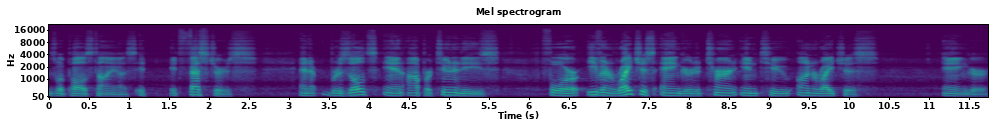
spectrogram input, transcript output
is what Paul is telling us. It, it festers and it results in opportunities for even righteous anger to turn into unrighteous anger.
